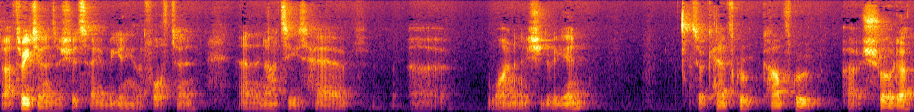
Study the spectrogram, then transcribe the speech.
uh, three turns I should say, beginning of the fourth turn, and the Nazis have uh, won initiative again. So Kampfgruppe, Kampfgruppe uh, Schroeder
